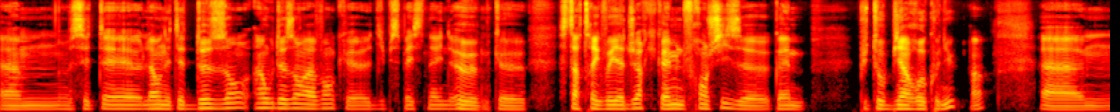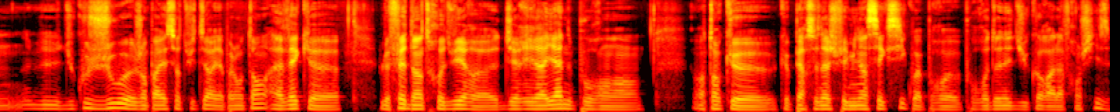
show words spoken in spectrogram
euh, c'était là on était deux ans, un ou deux ans avant que Deep Space Nine, euh, que Star Trek Voyager, qui est quand même une franchise euh, quand même plutôt bien reconnue. Hein. du coup, je joue, j'en parlais sur Twitter il y a pas longtemps, avec le fait d'introduire Jerry Ryan pour en en tant que, que, personnage féminin sexy quoi pour, pour redonner du corps à la franchise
